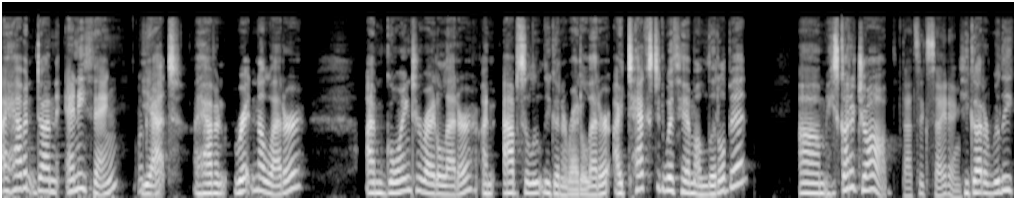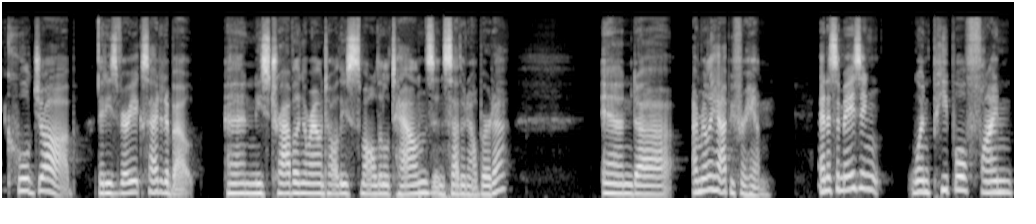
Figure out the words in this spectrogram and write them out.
I haven't done anything Okay. yet. I haven't written a letter. I'm going to write a letter. I'm absolutely going to write a letter. I texted with him a little bit. Um, he's got a job. That's exciting. He got a really cool job that he's very excited about. And he's traveling around to all these small little towns in southern Alberta. And uh, I'm really happy for him. And it's amazing when people find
